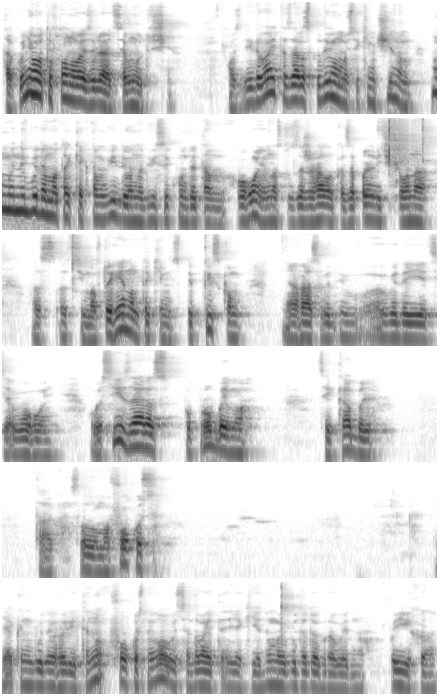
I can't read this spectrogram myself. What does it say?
Так, у нього тефлонова ізоляція внутрішня. Ось, і давайте зараз подивимося, яким чином. Ну, ми не будемо так, як там відео на 2 секунди там вогонь. У нас тут зажигалка, запальничка, вона з цим автогеном таким, з підтиском е, газ вид- видається вогонь. Ось і зараз попробуємо цей кабель. Так, словимо фокус. Як він буде горіти? Ну, фокус не ловиться. Давайте, як є. Думаю, буде добре видно. Поїхали.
